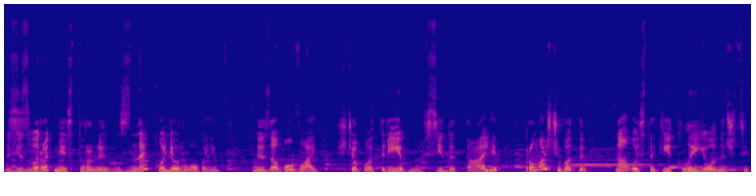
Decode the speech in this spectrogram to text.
зі зворотньої сторони, з некольорової. Не забувай, що потрібно всі деталі промащувати на ось такій клейоночці.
